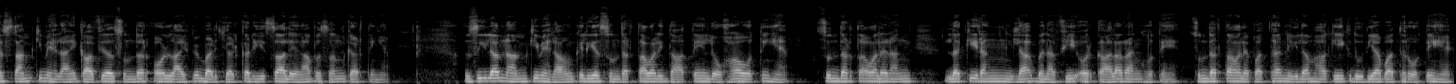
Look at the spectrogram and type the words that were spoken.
इस्लाम की महिलाएँ काफ़ी ज़्यादा सुंदर और लाइफ में बढ़ चढ़ कर हिस्सा लेना पसंद करती हैं। ज़ीलम नाम की महिलाओं के लिए सुंदरता वाली दातें, लोहा होती हैं। सुंदरता वाले रंग, लकी रंग नीला बनफी और काला रंग होते हैं। सुंदरता वाले पत्थर, नीलम, हकीक, दूधिया पत्थर होते हैं।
